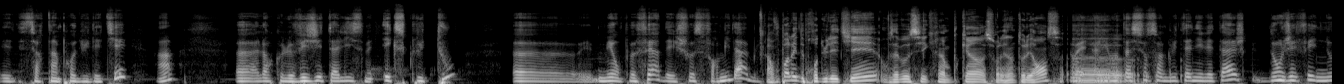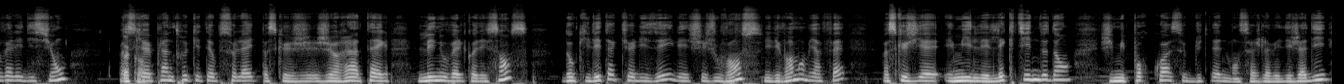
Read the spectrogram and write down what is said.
et certains produits laitiers, hein, euh, alors que le végétalisme exclut tout. Euh, mais on peut faire des choses formidables. Alors vous parlez des produits laitiers, vous avez aussi écrit un bouquin sur les intolérances. Euh, Alimentation sans gluten et laitage, dont j'ai fait une nouvelle édition. Parce qu'il y avait plein de trucs qui étaient obsolètes, parce que je, je réintègre les nouvelles connaissances. Donc il est actualisé, il est chez Jouvence, il est vraiment bien fait, parce que j'y ai mis les lectines dedans. J'ai mis pourquoi ce gluten, bon ça je l'avais déjà dit,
